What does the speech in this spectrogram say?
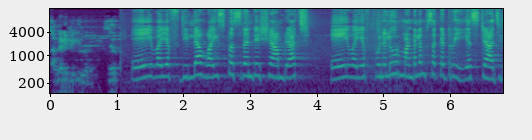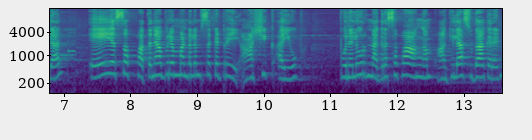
സംഘടിപ്പിക്കുന്നത്. എ വൈ എഫ് ജില്ലാ vice president Shyamraj A Y F Punalur മണ്ഡലം secretary S Rajlal A S F Pathanapuram മണ്ഡലം സെക്രട്ടറി ആഷിഖ് അയൂബ് പുനലൂർ നഗരസഭാ അംഗം അഖില സുധാകരൻ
